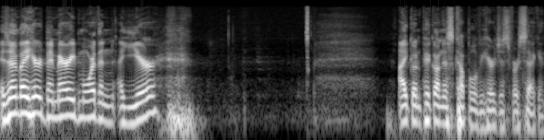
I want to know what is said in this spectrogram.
Has anybody here been married more than a year? I'm going to pick on this couple over here just for a second.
